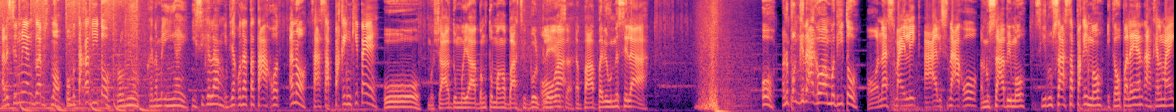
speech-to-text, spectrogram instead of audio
Alisin mo yung gloves mo. Pumunta ka dito. Romeo, ka na maingay. Easy ka lang. Hindi ako natatakot. Ano? Sasapakin kita eh. Oo, masyadong mayabang tong mga basketball players, ah. Napapaliw na sila. Oh, ano pang ginagawa mo dito? Oo na, Smiley. Aalis na ako. Anong sabi mo? Sinong sasapakin mo? Ikaw pala yan, Uncle Mike.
